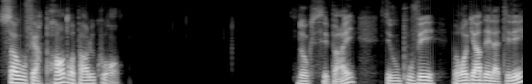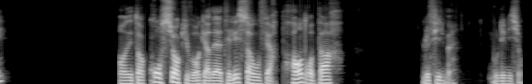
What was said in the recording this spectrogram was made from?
sans vous faire prendre par le courant. Donc c'est pareil, c'est vous pouvez regarder la télé en étant conscient que vous regardez la télé sans vous faire prendre par le film ou l'émission.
